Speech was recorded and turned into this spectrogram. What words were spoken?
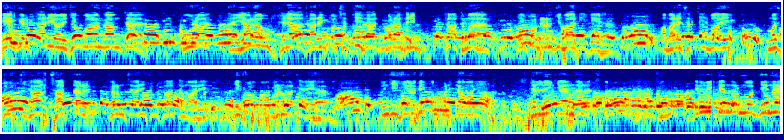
एक गिरफ्तारी हुई थी वालंगाम से पूरा हरियाणा उठ खड़ा सारी तो छत्तीस बरादरी साथ में है। एक तो डरन की बात ही है। हमारे छत्तीस भाई, मजदूर किसान, छात्र, कर्मचारी सब साथ हमारे। एक तो डरना चाहिए है इनकी जेल भी कम पड़ जाएगी दिल्ली के अंदर, दिल्ली के अंदर मोदी ने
